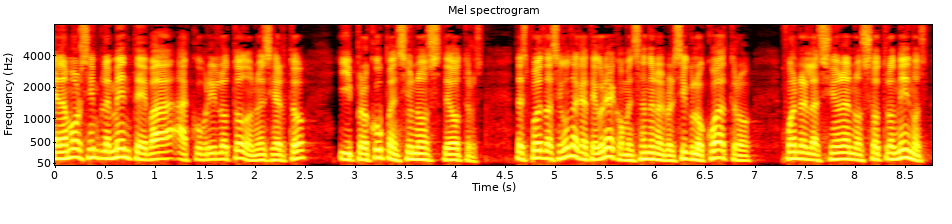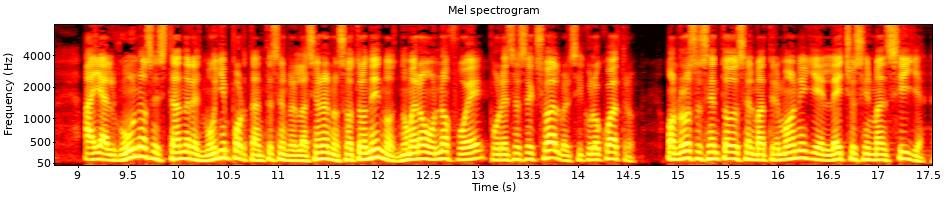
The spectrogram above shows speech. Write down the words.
El amor simplemente va a cubrirlo todo, ¿no es cierto? y preocúpense unos de otros. Después, la segunda categoría, comenzando en el versículo 4, fue en relación a nosotros mismos. Hay algunos estándares muy importantes en relación a nosotros mismos. Número uno fue pureza sexual, versículo 4. Honrosos en todos el matrimonio y el hecho sin mancilla,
